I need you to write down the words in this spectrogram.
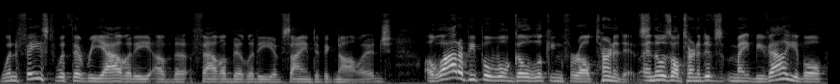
When faced with the reality of the fallibility of scientific knowledge, a lot of people will go looking for alternatives. And those alternatives might be valuable,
